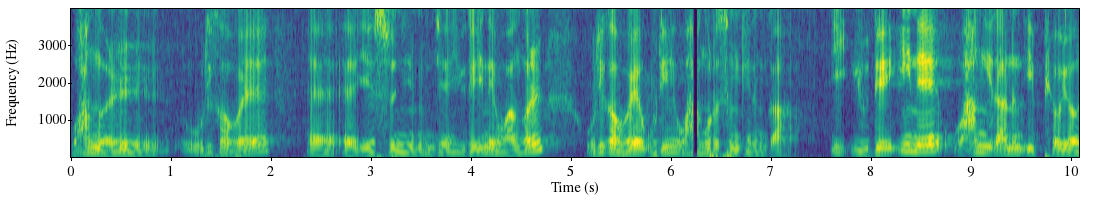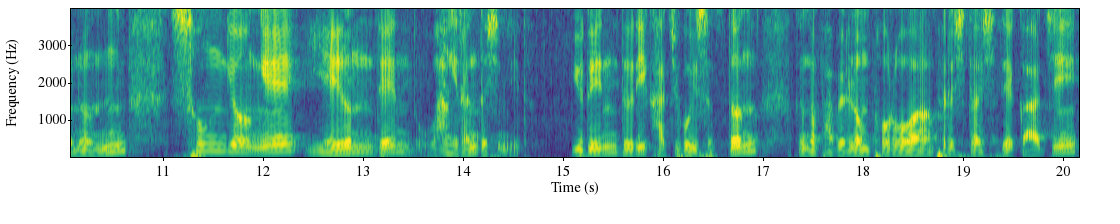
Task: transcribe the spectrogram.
왕을 우리가 왜 예수님 이제 유대인의 왕을 우리가 왜 우리의 왕으로 섬기는가? 이 유대인의 왕이라는 이 표현은 성경에 예언된 왕이라는 뜻입니다. 유대인들이 가지고 있었던 그러니까 바벨론 포로와 페르시다 시대까지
